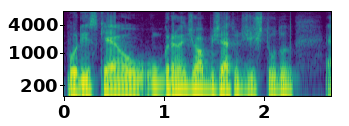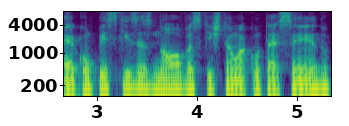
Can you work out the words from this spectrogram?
Por isso que é o, grande objeto de estudo é, com pesquisas novas que estão acontecendo,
